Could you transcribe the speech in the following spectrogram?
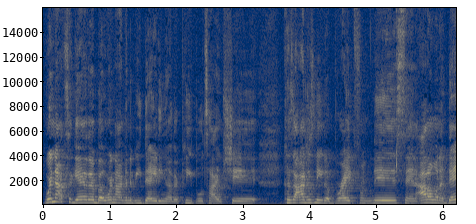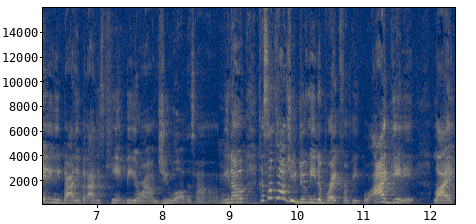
we're not together, but we're not gonna be dating other people type shit. Cause I just need a break from this, and I don't want to date anybody, but I just can't be around you all the time. You know, Mm-hmm. because sometimes you do need a break from people. I get it. Like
